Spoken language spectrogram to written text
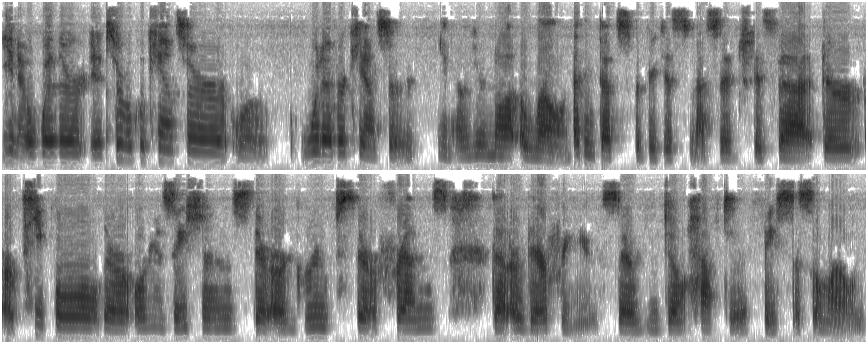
you know, whether it's cervical cancer or whatever cancer, you know, you're not alone. I think that's the biggest message is that there are people, there are organizations, there are groups, there are friends that are there for you. So you don't have to face this alone.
